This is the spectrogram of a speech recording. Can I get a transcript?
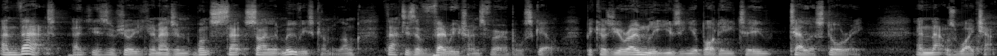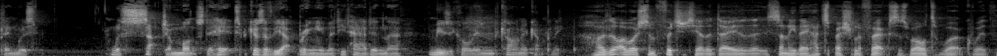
and that, as I'm sure you can imagine, once silent movies come along, that is a very transferable skill because you're only using your body to tell a story, and that was why Chaplin was was such a monster hit because of the upbringing that he'd had in the music hall in the Karno Company. I I watched some footage the other day. that Suddenly they had special effects as well to work with.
